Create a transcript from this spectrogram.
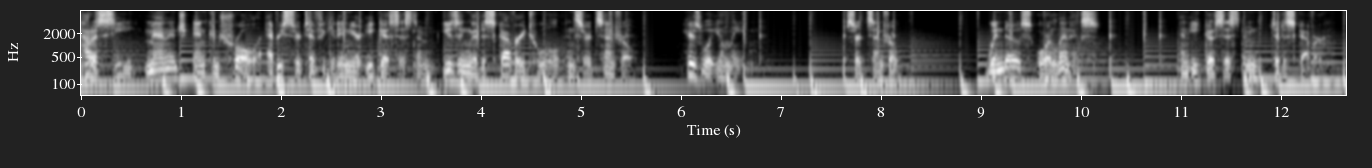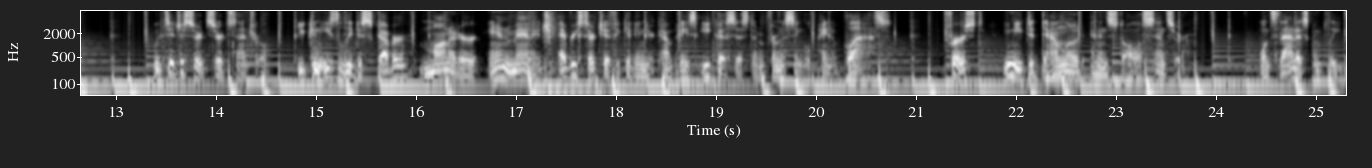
how to see, manage, and control every certificate in your ecosystem using the Discovery tool in CertCentral. Here's what you'll need. CertCentral, Windows or Linux, an ecosystem to discover. With DigiCert CertCentral, you can easily discover, monitor, and manage every certificate in your company's ecosystem from a single pane of glass. First, you need to download and install a sensor. Once that is complete,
